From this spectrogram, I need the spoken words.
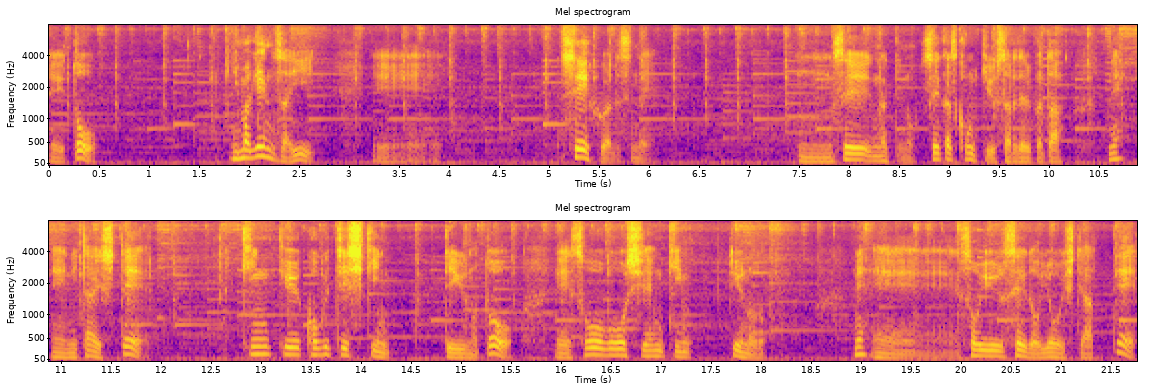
えっ、と、今現在、えー政府はですね、うん、せなんていうの、生活困窮されてる方、ね、えーに対して、緊急小口資金っていうのと、えー総合支援金っていうのを、ね、えーそういう制度を用意してあって、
